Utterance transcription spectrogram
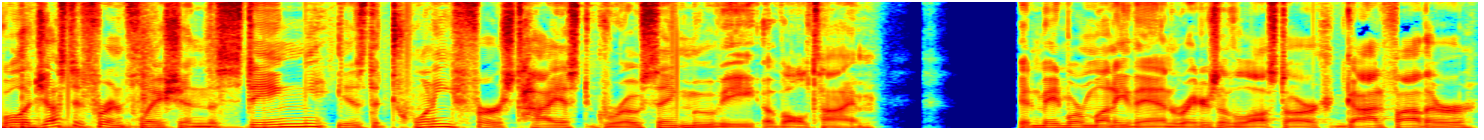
Well, adjusted for inflation, The Sting is the 21st highest grossing movie of all time. It made more money than Raiders of the Lost Ark, Godfather,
